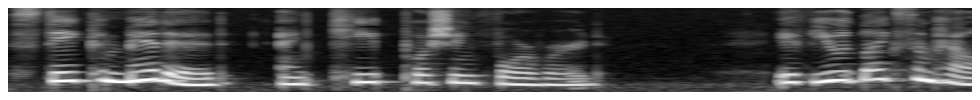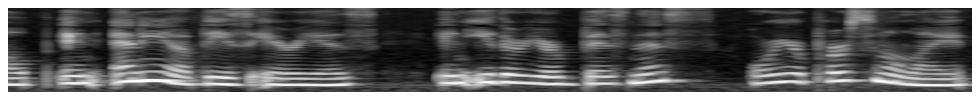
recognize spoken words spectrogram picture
Stay committed and keep pushing forward. If you'd like some help in any of these areas, in either your business or your personal life,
